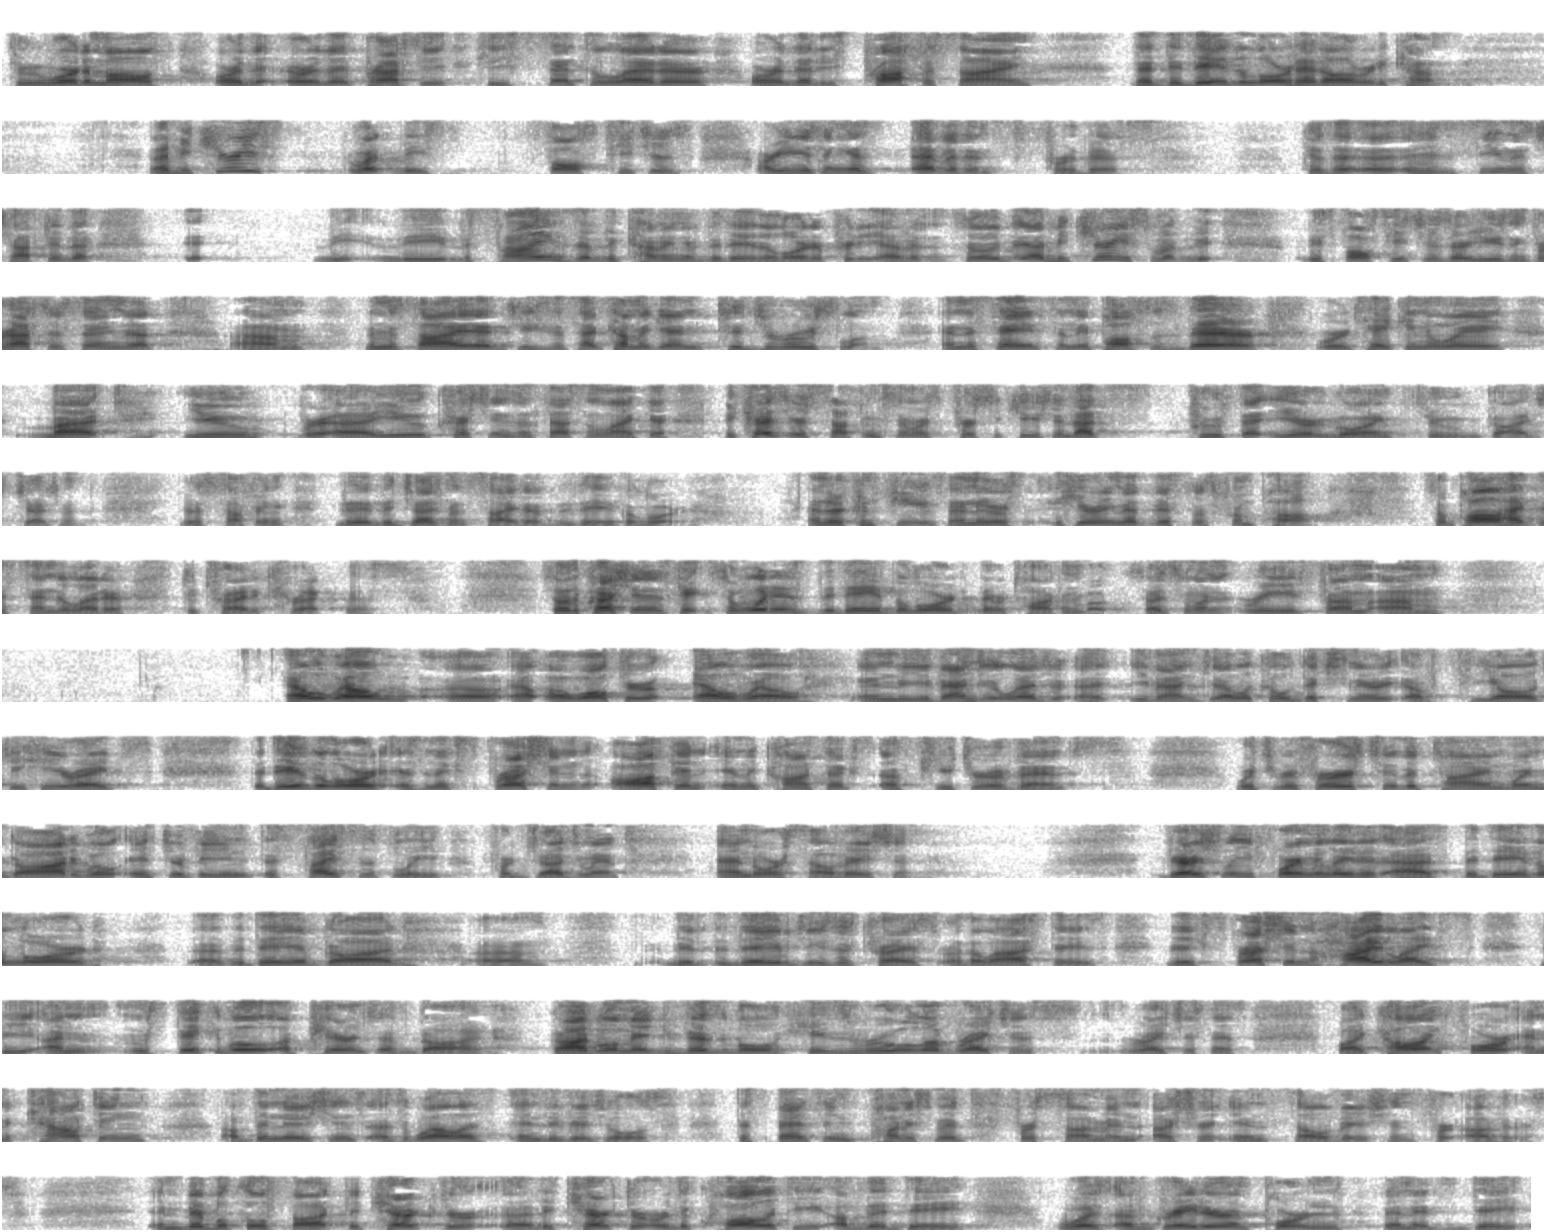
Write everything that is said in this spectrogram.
through word of mouth, or that, or that perhaps he, he sent a letter, or that he's prophesying that the day of the Lord had already come. And I'd be curious what these false teachers are using as evidence for this. Because as you see in this chapter, that the, the, the signs of the coming of the day of the Lord are pretty evident. So I'd be curious what the, these false teachers are using. Perhaps they're saying that um, the Messiah, Jesus, had come again to Jerusalem and the saints and the apostles there were taken away. But you, uh, you Christians in Thessalonica, because you're suffering so much persecution, that's proof that you're going through God's judgment. You're suffering the, the judgment side of the day of the Lord. And they're confused, and they're hearing that this was from Paul. So Paul had to send a letter to try to correct this. So the question is, okay, so what is the day of the Lord that we're talking about? So I just want to read from um, Elwell, uh, uh, Walter Elwell, in the uh, Evangelical Dictionary of Theology, he writes, The day of the Lord is an expression often in the context of future events, which refers to the time when God will intervene decisively for judgment and or salvation. Variously formulated as the day of the Lord, uh, the day of God, um, the, the day of Jesus Christ, or the last days, the expression highlights the unmistakable appearance of God. God will make visible his rule of righteous, righteousness by calling for an accounting of the nations as well as individuals, dispensing punishment for some and ushering in salvation for others. In biblical thought, the character, uh, the character or the quality of the day was of greater importance than its date.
